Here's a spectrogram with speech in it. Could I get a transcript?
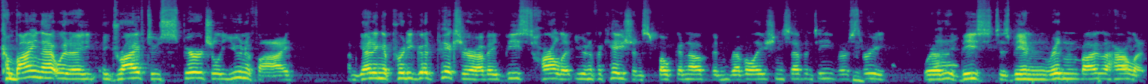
combine that with a, a drive to spiritually unify I'm getting a pretty good picture of a beast harlot unification spoken of in Revelation 17, verse hmm. 3, where the beast is being ridden by the harlot,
